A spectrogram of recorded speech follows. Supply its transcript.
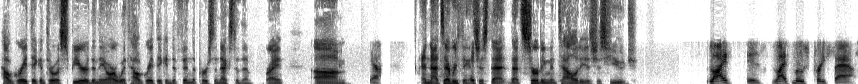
how great they can throw a spear than they are with how great they can defend the person next to them, right? Um. And that's everything. It's It's- just that that serving mentality is just huge. life is life moves pretty fast,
